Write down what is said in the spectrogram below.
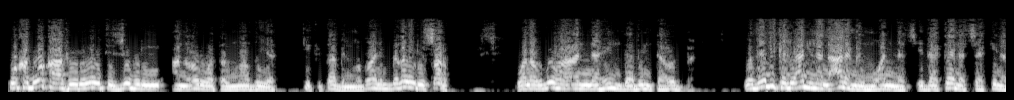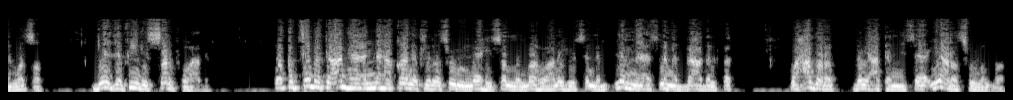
وقد وقع في رواية الزهري عن عروة الماضية في كتاب المظالم بغير صرف ولفظها أن هند بنت عتبة وذلك لأن العلم المؤنث إذا كانت ساكن الوسط جاز فيه الصرف وعده وقد ثبت عنها أنها قالت لرسول الله صلى الله عليه وسلم لما أسلمت بعد الفتح وحضرت بيعة النساء يا رسول الله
